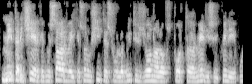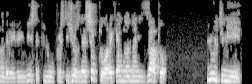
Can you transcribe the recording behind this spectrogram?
meta ricerche, due survey che sono uscite sulla British Journal of Sport Medicine, quindi una delle riviste più prestigiose del settore, che hanno analizzato gli ultimi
